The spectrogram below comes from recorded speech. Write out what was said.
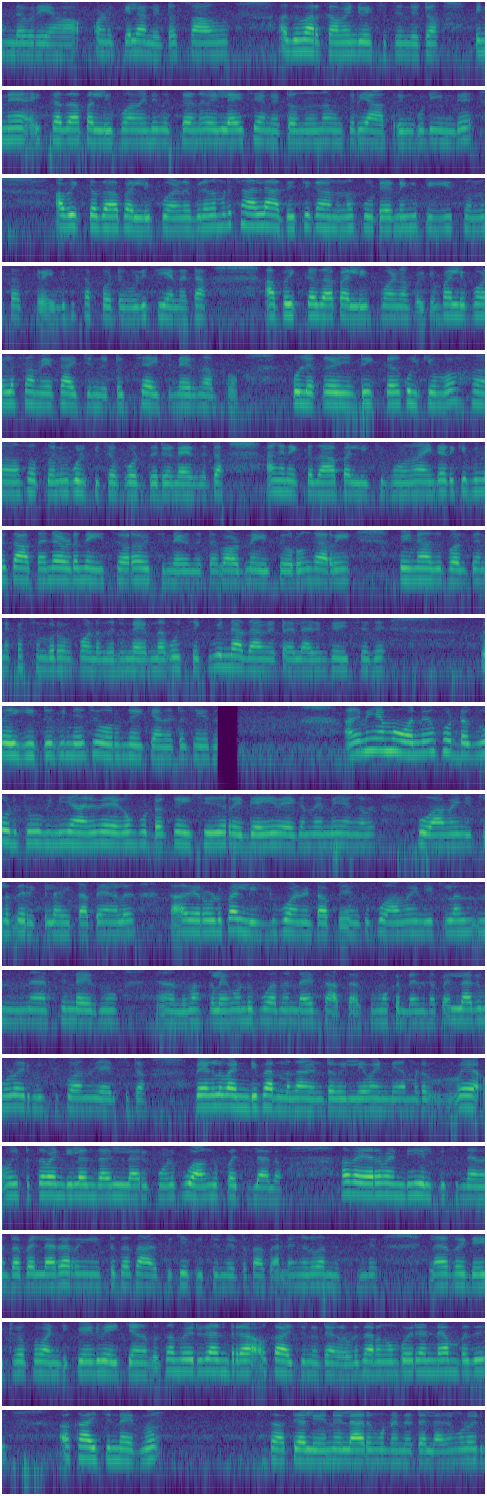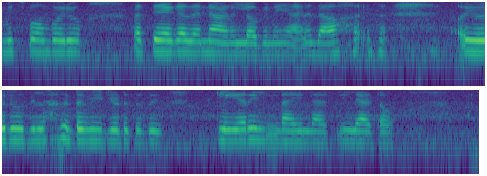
എന്താ പറയുക ഉണക്കലാണ് കേട്ടോ സ്രാവ്. അത് വറക്കാൻ വേണ്ടി വെച്ചിട്ടുണ്ട് കേട്ടോ. പിന്നെ ഇക്കഥ പള്ളിയിൽ പോകാൻ വേണ്ടി നിൽക്കുകയാണ് വെള്ളിയാഴ്ചയാണ് കേട്ടോ. ഒന്ന് നമുക്കൊരു യാത്രയും കൂടി ഉണ്ട്. അപ്പോൾ ഇക്കതാ പള്ളി പോവാണ്. പിന്നെ നമ്മുടെ ചാനൽ ആദ്യമായിട്ട് കാണുന്ന കൂട്ടുകാരുണ്ടെങ്കിൽ പ്ലീസ് ഒന്ന് സബ്സ്ക്രൈബ് ചെയ്ത് സപ്പോർട്ടും കൂടി ചെയ്യണം കേട്ടോ അപ്പോൾ ഇക്കതാ പള്ളി പോവാണ്. അപ്പോഴേക്കും പള്ളി പോകാനുള്ള സമയമൊക്കെ ആയിട്ടുണ്ട് കേട്ടോ ഉച്ച ആയിട്ടുണ്ടായിരുന്നു. അപ്പോൾ കുളിയൊക്കെ കഴിഞ്ഞിട്ട് ഇക്ക കുളിക്കുമ്പോൾ സ്വത്തുവിനും കുളിപ്പിച്ചൊക്കെ കൊടുത്തിട്ടുണ്ടായിരുന്നു കേട്ടോ അങ്ങനെ ഇക്കതാ പള്ളിക്ക് പോകണം അതിന്റെ ഇടയ്ക്ക് പിന്നെ താത്താന്റെ അവിടെ നെയ്ച്ചോറ വെച്ചിട്ടുണ്ടായിരുന്നു കേട്ടോ അപ്പോൾ അവിടെ നെയ്ച്ചോറും കറി പിന്നെ അതുപോലെ തന്നെ കച്ചമ്പറും ഒക്കെ കൊണ്ടുവന്നിട്ടുണ്ടായിരുന്നു. അപ്പോൾ ഉച്ചയ്ക്ക് പിന്നെ അതാണ് കേട്ടോ എല്ലാവരും കഴിച്ചത്. വൈകിട്ട് പിന്നെ ചോറും കഴിക്കാണ് കേട്ടോ ചെയ്തത് അങ്ങനെ ഞാൻ മോന് ഫുഡൊക്കെ കൊടുത്തു. പിന്നെ ഞാൻ വേഗം ഫുഡൊക്കെ കഴിച്ച് റെഡിയായി വേഗം തന്നെ ഞങ്ങൾ പോകാൻ വേണ്ടിയിട്ടുള്ള തിരക്കിലായിട്ട്. അപ്പോൾ ഞങ്ങൾ കാതിയറോട് പള്ളിയിലേക്ക് പോകാൻ കേട്ടോ അപ്പോൾ ഞങ്ങൾക്ക് പോകാൻ വേണ്ടിയിട്ടുള്ള നേർച്ച ഉണ്ടായിരുന്നു. ഞാൻ മക്കളെയും കൊണ്ട് പോകാമെന്നുണ്ടായിരുന്നു താത്താക്കും ഒക്കെ ഉണ്ടായിരുന്നു. അപ്പോൾ എല്ലാവരും കൂടെ ഒരുമിച്ച് പോകാമെന്ന് വിചാരിച്ചിട്ടോ. അപ്പോൾ ഞങ്ങൾ വണ്ടി പറഞ്ഞതാണ് കേട്ടോ. വലിയ വണ്ടി. നമ്മുടെ വീട്ടിലത്തെ വണ്ടിയിൽ എന്തായാലും എല്ലാവർക്കും കൂടെ പോകാൻ പറ്റില്ലല്ലോ ആ വേറെ വണ്ടി ഏൽപ്പിച്ചിട്ടുണ്ടായിരുന്നു കേട്ടോ അപ്പോൾ എല്ലാവരും ഇറങ്ങിയിട്ട് ഇതാ താഴത്തേക്ക് എത്തിയിട്ടുണ്ട് കേട്ടോ. താത്താന്റെ അങ്ങോട്ട് വന്നിട്ടുണ്ട്. എല്ലാവരും റെഡി ആയിട്ട് ഇപ്പോൾ വണ്ടിക്ക് വേണ്ടി വെയിറ്റ് ചെയ്യണം. അപ്പോൾ സമയം ഒരു രണ്ടര ഒക്കെ ആയിട്ടുണ്ട് കേട്ടോ. ഞങ്ങളിവിടെ നിന്ന് ഇറങ്ങുമ്പോൾ ഒരു രണ്ട് അമ്പത് ഒക്കെ ആയിട്ടുണ്ടായിരുന്നു. താത്തി അളിയനും എല്ലാവരും കൂടെ ഉണ്ട് കേട്ടോ. എല്ലാവരും കൂടെ ഒരുമിച്ച് പോകുമ്പോൾ ഒരു പ്രത്യേകത തന്നെയാണല്ലോ. പിന്നെ ഞാനിതാ ഈ ഒരു ഇതിലാണ് കേട്ടോ വീഡിയോ എടുത്തത്. ക്ലിയർ ഉണ്ടായില്ല ഇല്ല കേട്ടോ.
